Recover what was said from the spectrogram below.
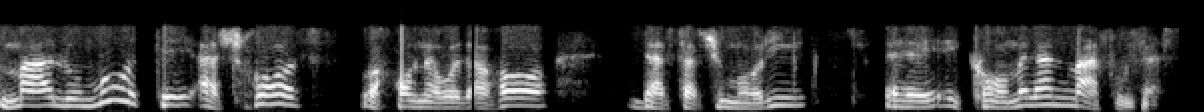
معلومات اشخاص و خانواده ها در سرشماری کاملا محفوظ است.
